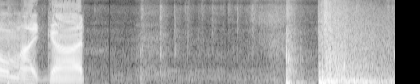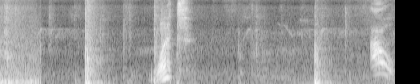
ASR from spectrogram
Oh my god. What? Ow!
